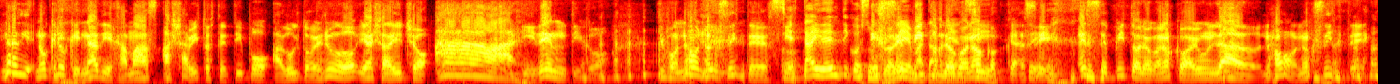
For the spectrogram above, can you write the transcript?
Nadie, no creo que nadie jamás haya visto este tipo adulto desnudo y haya dicho, ¡ah! Idéntico. tipo, no, no existe eso. Si está idéntico es un Ese problema pito también. lo conozco, sí, claro, sí. sí. ese pito lo conozco de algún lado. No, no existe.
